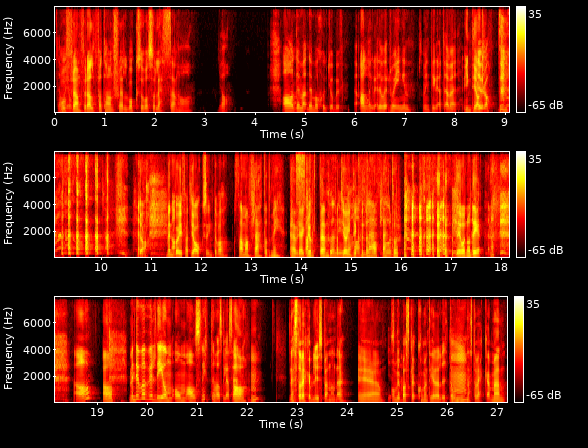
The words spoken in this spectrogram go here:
Och jobbig. framförallt för att han själv också var så ledsen. Ja, ja. Ja, den var, den var sjukt jobbig. Alla grät. Det var, jag tror ingen som inte grät. Ja, men, Inte jag. du då? Ja, men det var ju för att jag också inte var sammanflätad med övriga Exakt, gruppen. För att jag inte ha kunde ha flätor. flätor. det var nog det. Ja, Ja. men det var väl det om, om avsnitten, vad skulle jag säga. Ja. Mm. Nästa vecka blir ju spännande. Eh, om vi bara ska kommentera lite om Mm. nästa vecka. Men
